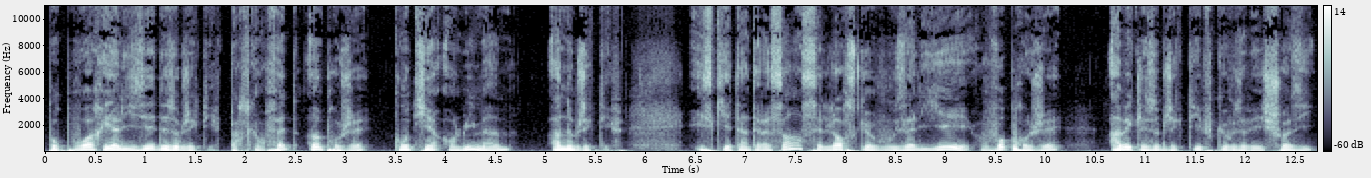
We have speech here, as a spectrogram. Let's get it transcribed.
pour pouvoir réaliser des objectifs. Parce qu'en fait, un projet contient en lui-même un objectif. Et ce qui est intéressant, c'est lorsque vous alliez vos projets avec les objectifs que vous avez choisi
